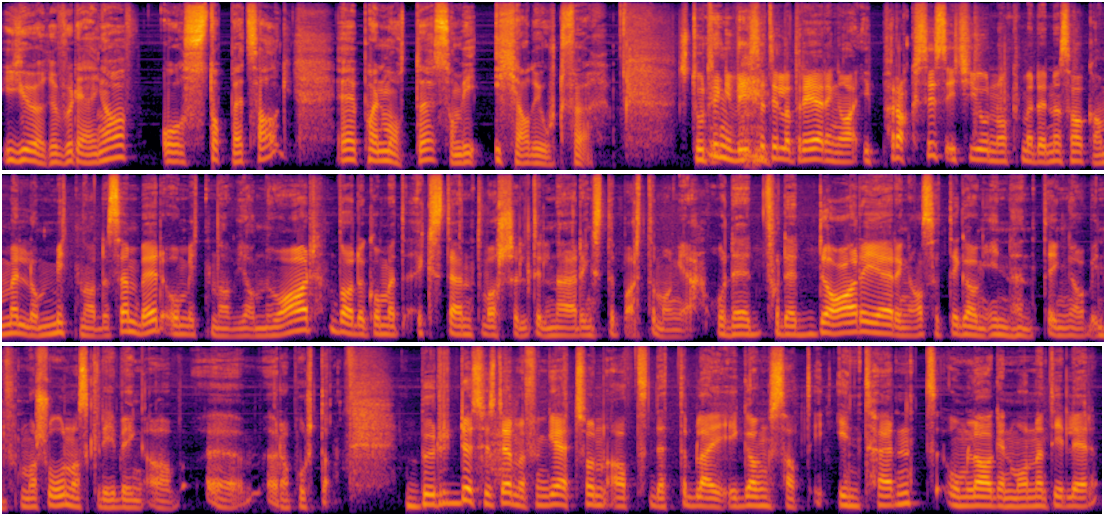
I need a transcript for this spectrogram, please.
gjøre vurderinger og stoppe et salg eh, på en måte som vi ikke hadde gjort før. Stortinget viser til at regjeringa i praksis ikke gjorde noe med denne saka mellom midten av desember og midten av januar, da det kom et eksternt varsel til Næringsdepartementet. Og det, for det er da regjeringa setter i gang innhenting av informasjon og skriving av eh, rapporter. Burde systemet fungert sånn at dette ble igangsatt internt om lag en måned tidligere?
